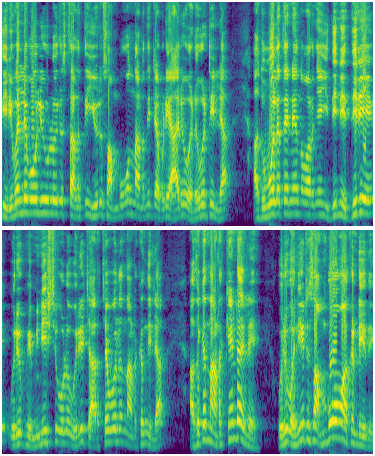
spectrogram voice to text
തിരുവല്ല പോലെയുള്ള ഒരു സ്ഥലത്ത് ഈ ഒരു സംഭവം നടന്നിട്ട് അവിടെ ആരും ഇടപെട്ടില്ല. അതുപോലെ തന്നെ എന്ന് പറഞ്ഞാൽ ഇതിനെതിരെ ഒരു ഫെമിനിസ്റ്റ് പോലും ഒരു ചർച്ച പോലും നടക്കുന്നില്ല അതൊക്കെ നടക്കേണ്ടതല്ലേ ഒരു വലിയൊരു സംഭവമാക്കേണ്ടത്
